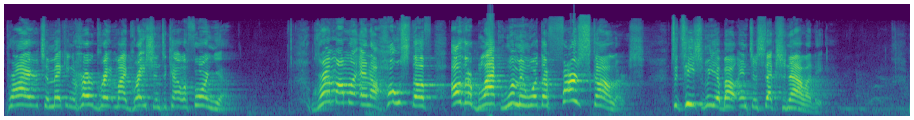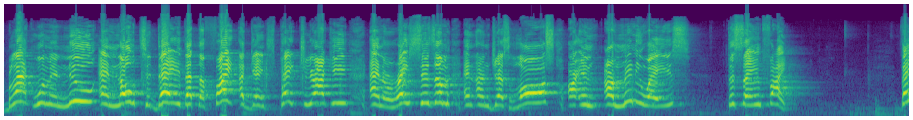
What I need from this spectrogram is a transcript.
prior to making her great migration to California. Grandmama and a host of other black women were the first scholars to teach me about intersectionality. Black women knew and know today that the fight against patriarchy and racism and unjust laws are in are many ways the same fight. They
